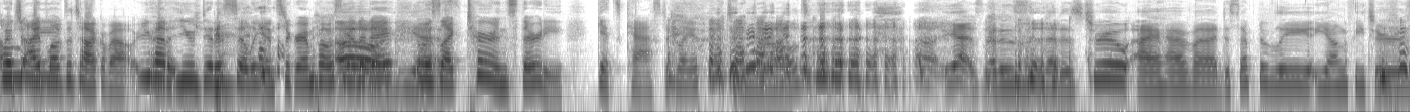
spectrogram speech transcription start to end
Which I'd love to talk about. You had you did a silly Instagram post the other Oh, day. It was like turns thirty, gets cast to play a fifteen year old. Uh, yes, that is that is true. I have uh, deceptively young features.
